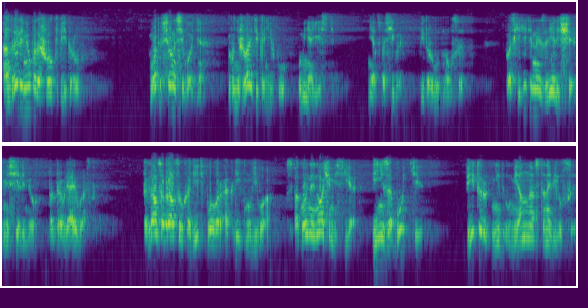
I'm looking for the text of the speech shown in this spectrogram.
Андре Лемю подошел к Питеру. «Вот и все на сегодня. Вы не желаете коньяку? У меня есть». «Нет, спасибо», — Питер улыбнулся. «Восхитительное зрелище, месье Лемю. Поздравляю вас». Когда он собрался уходить, повар окликнул его. «Спокойной ночи, месье, и не забудьте...» Питер недоуменно остановился.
